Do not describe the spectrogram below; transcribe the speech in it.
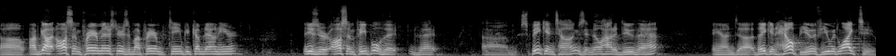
Uh, I've got awesome prayer ministers. If my prayer team could come down here, these are awesome people that that um, speak in tongues and know how to do that, and uh, they can help you if you would like to.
